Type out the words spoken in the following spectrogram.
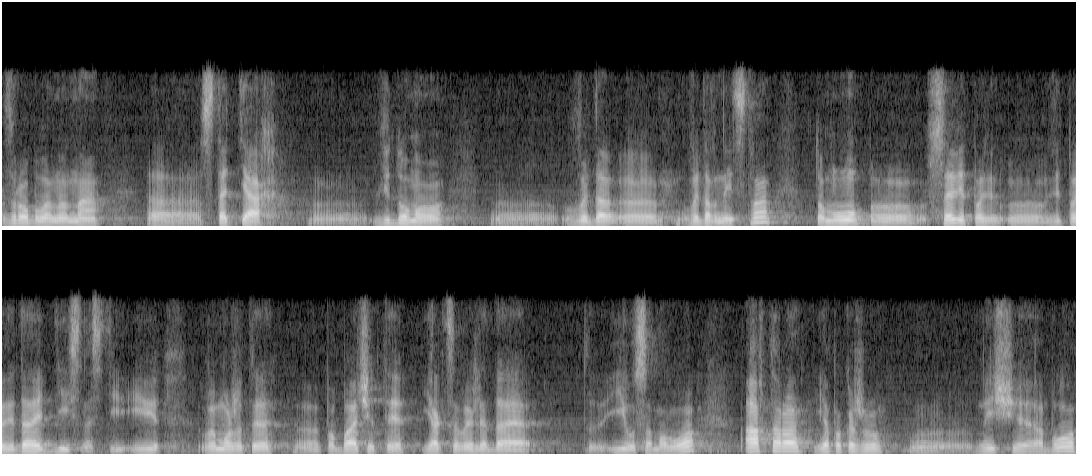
зроблено на е, статтях е, відомого вида- видавництва, тому все відповідає дійсності. І ви можете побачити, як це виглядає і у самого автора, я покажу нижче, або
